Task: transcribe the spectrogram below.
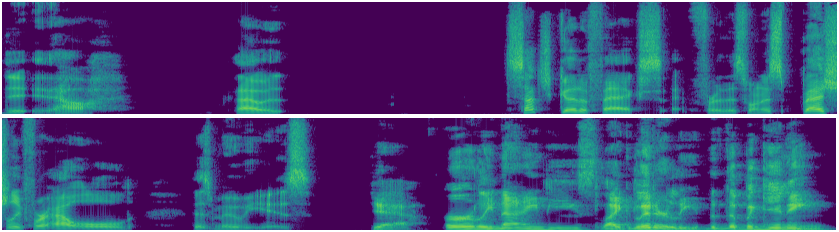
The- oh, that was such good effects for this one, especially for how old this movie is. Yeah, early '90s, like literally the, the beginning.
